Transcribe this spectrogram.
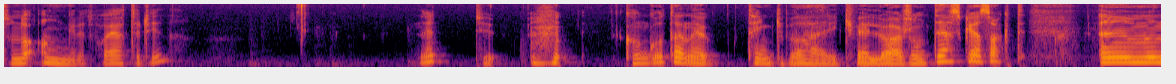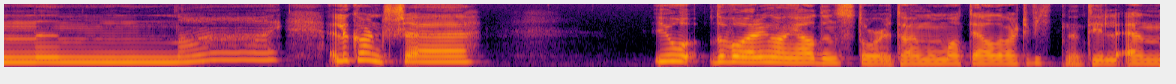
som du har angret på i ettertid? Nei, du kan godt hende jeg tenker på det her i kveld og er sånn Det skulle jeg sagt. Eh, Men um, nei Eller kanskje Jo, det var en gang jeg hadde en storytime om at jeg hadde vært vitne til en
